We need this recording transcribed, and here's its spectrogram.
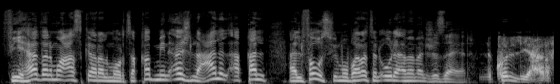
في هذا المعسكر المرتقب من أجل على الأقل الفوز في المباراة الأولى أمام الجزائر. الكل يعرف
